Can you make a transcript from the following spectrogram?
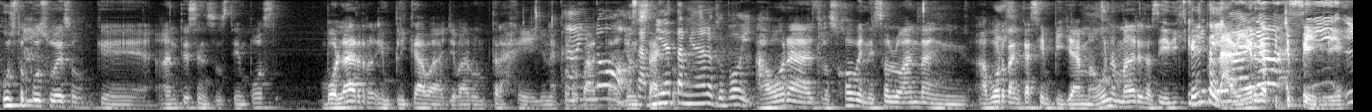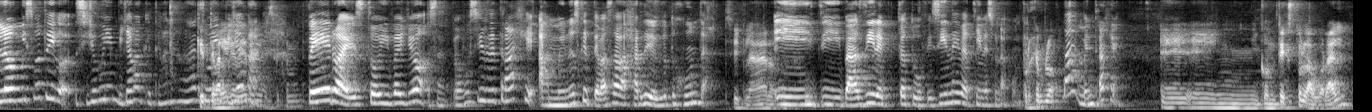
justo puso eso, que antes en sus tiempos volar implicaba llevar un traje y una Ay, corbata no, y o un sea, saco. mira también a lo que voy. Ahora los jóvenes solo andan, abordan casi en pijama. Una madre es así, cállate a te la verga, pinche sí. Lo mismo te digo, si yo voy en pijama, que te van a dar Que te voy en pijama. verga. Pero a esto iba yo, o sea, vamos a ir de traje, a menos que te vas a bajar directo a tu junta. Sí, claro. Y, y vas directo a tu oficina y ya tienes una junta. Por ejemplo, Va, en traje. Eh, en mi contexto laboral,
